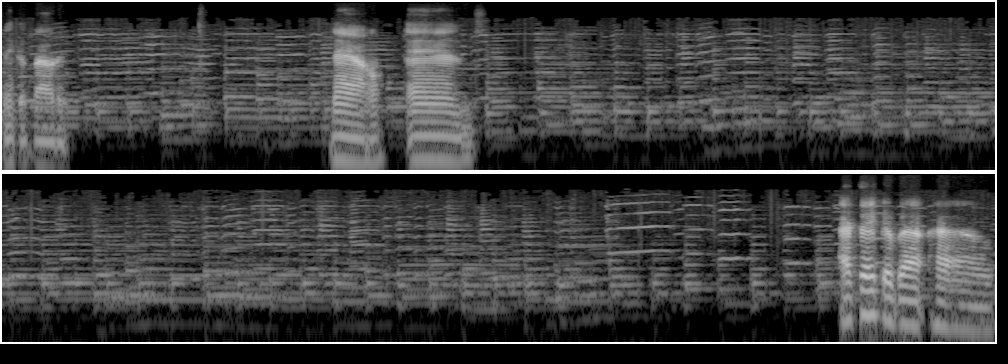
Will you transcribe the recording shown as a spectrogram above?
think about it now. And I think about how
